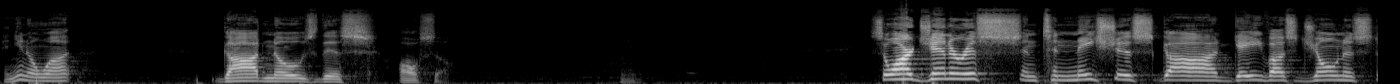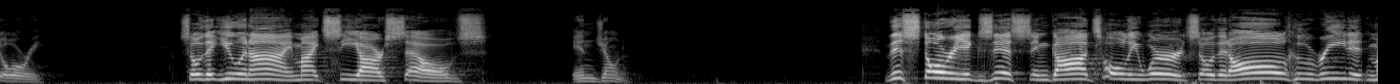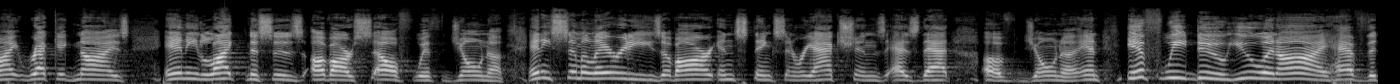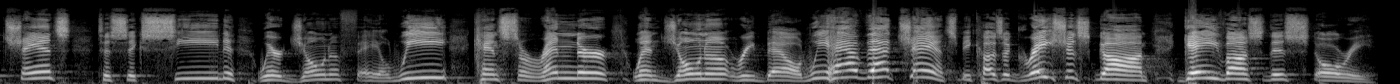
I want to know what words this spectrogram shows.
And you know what? God knows this also. So, our generous and tenacious God gave us Jonah's story so that you and I might see ourselves in Jonah. This story exists in God's holy word so that all who read it might recognize any likenesses of ourself with Jonah, any similarities of our instincts and reactions as that of Jonah. And if we do, you and I have the chance to succeed where Jonah failed. We can surrender when Jonah rebelled. We have that chance because a gracious God gave us this story.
